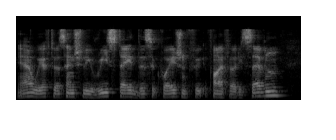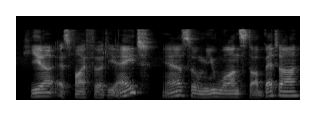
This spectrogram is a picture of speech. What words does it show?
yeah, we have to essentially restate this equation 537 here as 538. Yeah, so mu1 star beta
